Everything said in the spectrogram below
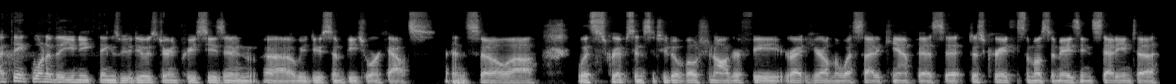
I think one of the unique things we do is during preseason, uh, we do some beach workouts. And so uh, with Scripps Institute of Oceanography right here on the west side of campus, it just creates the most amazing setting to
